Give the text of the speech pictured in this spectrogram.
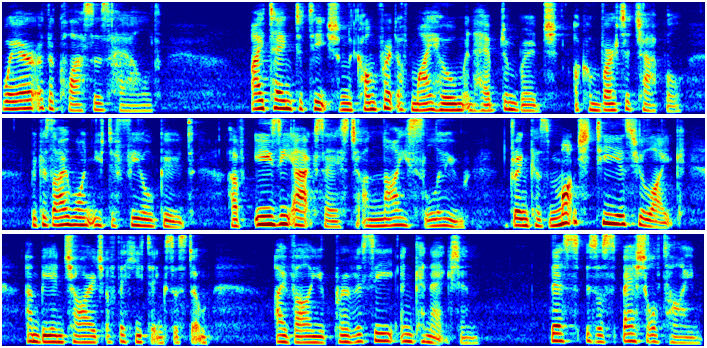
Where are the classes held? I tend to teach from the comfort of my home in Hebden Bridge, a converted chapel, because I want you to feel good, have easy access to a nice loo, drink as much tea as you like, and be in charge of the heating system I value privacy and connection. This is a special time,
